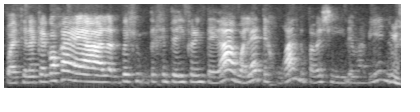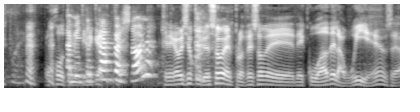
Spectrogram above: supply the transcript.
Pues tienes que coger a la- de de gente de diferente edad, abueletes, jugando, para ver si le va bien, ¿no? Pues, Ojo, también testas personas. tiene que haber sido curioso el proceso de, de QA de la Wii, ¿eh? O sea.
